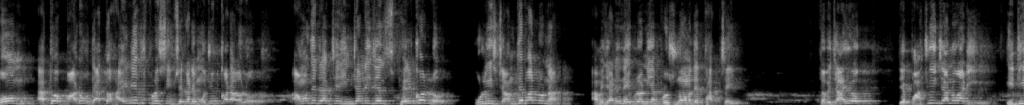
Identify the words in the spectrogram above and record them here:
বোম, এত বারুদ, এত হাইলি এক্সপ্লোসিভ সেখানে মজুত করা হলো। আমাদের রাজ্যের ইন্টেলিজেন্স ফেল করল। পুলিশ জানতে পারল না। আমি জানি না এগুলো নিয়ে প্রশ্ন আমাদের থাকছেই। তবে যাই হোক, যে পাঁচই জানুয়ারি ইডি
